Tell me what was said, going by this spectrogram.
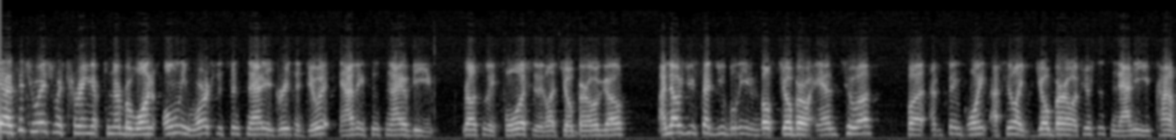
Yeah, the situation with trading up to number one only works if Cincinnati agrees to do it, and I think Cincinnati would be relatively foolish if they let Joe Burrow go. I know you said you believe in both Joe Burrow and Tua, but at the same point, I feel like Joe Burrow, if you're Cincinnati, you've kind of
